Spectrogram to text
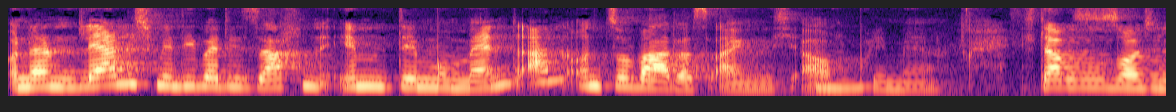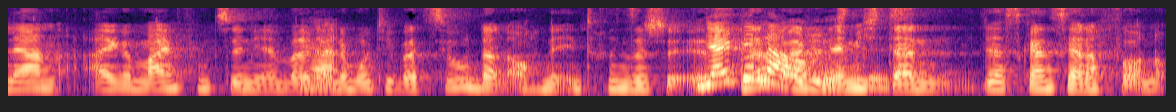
Und dann lerne ich mir lieber die Sachen in dem Moment an und so war das eigentlich auch mhm. primär. Ich glaube, so sollte Lernen allgemein funktionieren, weil ja. deine Motivation dann auch eine intrinsische ist. Ja, genau. Ne? Weil du richtig. nämlich dann das Ganze ja nach vorne,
